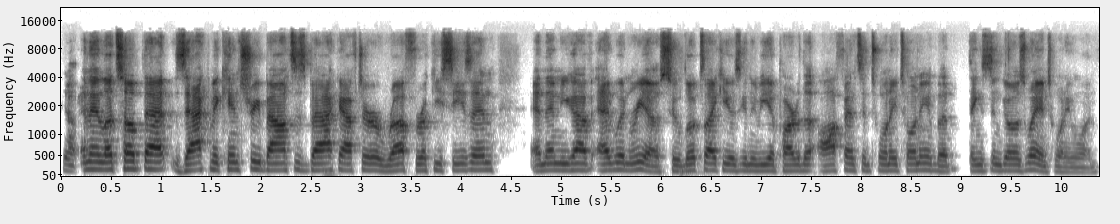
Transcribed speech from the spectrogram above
Yep. And then let's hope that Zach McKinstry bounces back after a rough rookie season. And then you have Edwin Rios, who looked like he was going to be a part of the offense in 2020, but things didn't go his way in 21.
